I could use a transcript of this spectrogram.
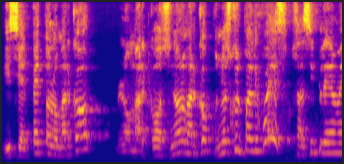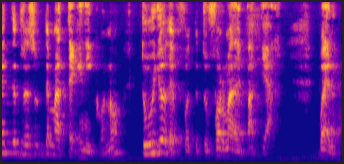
y si el peto lo marcó, lo marcó, si no lo marcó, pues no es culpa del juez, o sea, simplemente pues, es un tema técnico, ¿no? Tuyo, de, de tu forma de patear. Bueno,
